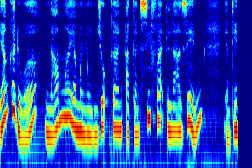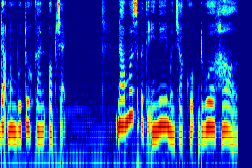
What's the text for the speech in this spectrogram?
Yang kedua, nama yang menunjukkan akan sifat lazim yang tidak membutuhkan objek. Nama seperti ini mencakup dua hal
